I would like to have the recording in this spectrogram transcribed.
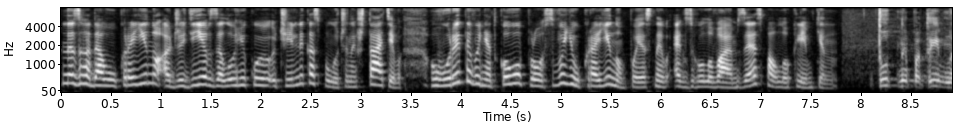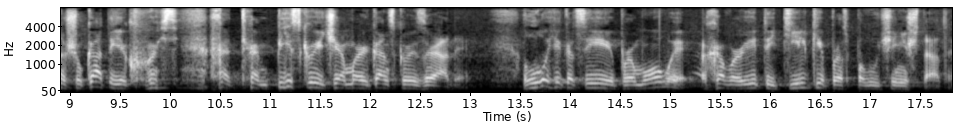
не згадав Україну, адже діяв за логікою очільника Сполучених Штатів. Говорити винятково про свою країну, пояснив екс-голова МЗС Павло Клімкін. Тут не потрібно шукати якоїсь трампійської чи американської зради. Логіка цієї промови говорити тільки про Сполучені Штати.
